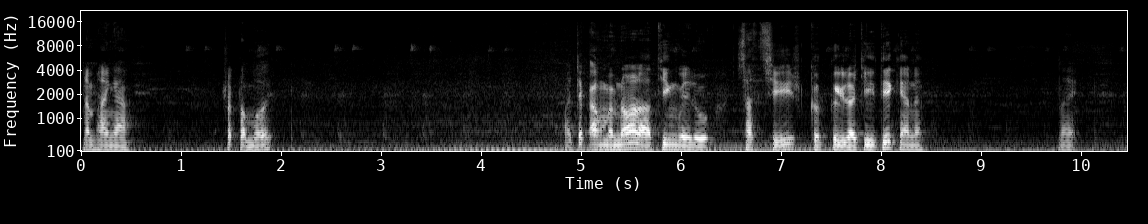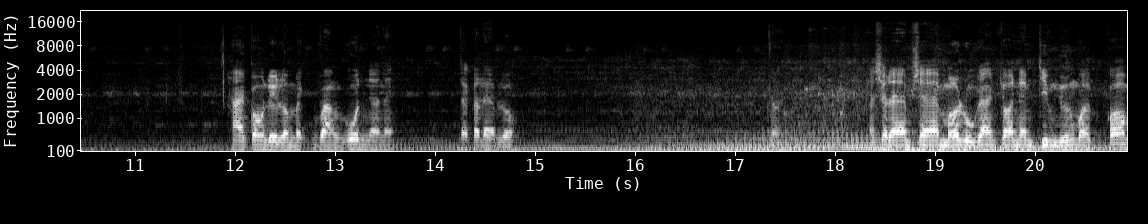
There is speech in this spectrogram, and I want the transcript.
Năm 2000 rất là mới. Và chắc ăn em nói là thiên về độ sạch sẽ cực kỳ là chi tiết nha anh em. Đấy hai con đều là mạch vàng gold nha này rất là đẹp luôn. Rồi. À, sau đây em sẽ mở ruột gan cho anh em chiêm ngưỡng và có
